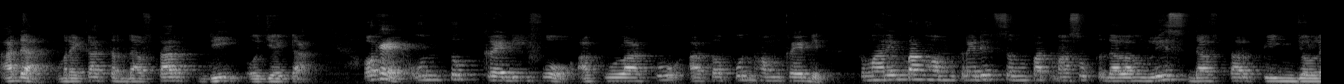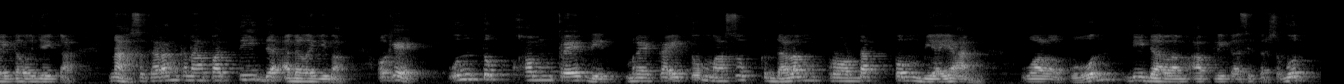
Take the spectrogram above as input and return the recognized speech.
ada mereka terdaftar di OJK. Oke, untuk Kredivo, Aku Laku ataupun Home Credit Kemarin Bank Home Credit sempat masuk ke dalam list daftar pinjol legal OJK. Nah, sekarang kenapa tidak ada lagi Bang? Oke, untuk Home Credit mereka itu masuk ke dalam produk pembiayaan. Walaupun di dalam aplikasi tersebut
